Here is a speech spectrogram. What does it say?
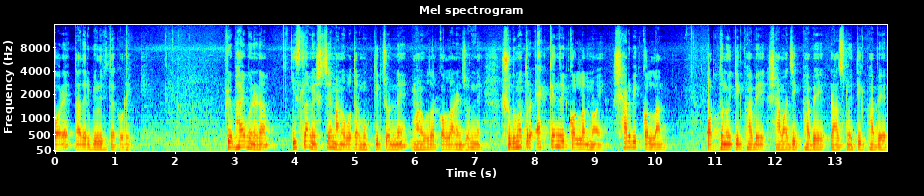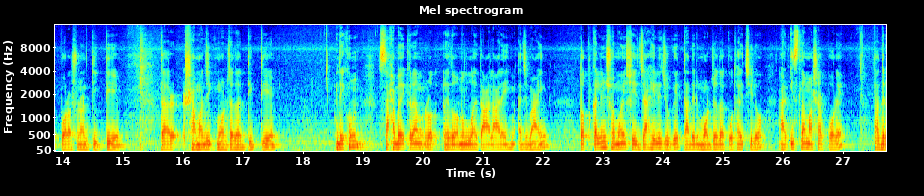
করে তাদের বিরোধিতা করি। প্রিয় ভাই বোনেরা ইসলাম এসছে মানবতার মুক্তির জন্যে, মানবতার কল্যাণের জন্যে। শুধুমাত্র এক কেন্দ্রিক কল্যাণ নয়, সার্বিক কল্যাণ। অর্থনৈতিকভাবে, সামাজিকভাবে, রাজনৈতিকভাবে, পড়াশোনার দিক দিয়ে, তার সামাজিক মর্যাদার দিক দিয়ে। দেখুন, সাহাবা ইকরাম রেদনুল্লাহ তাল আলহিম আজমাইন, তৎকালীন সময়ে সেই জাহিলি যুগে তাদের মর্যাদা কোথায় ছিল আর ইসলাম আসার পরে তাদের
